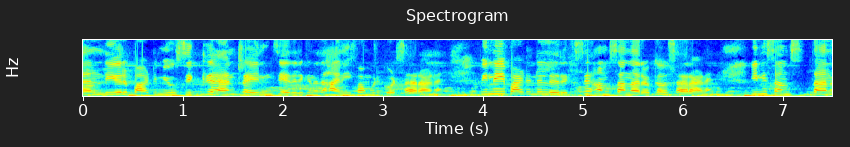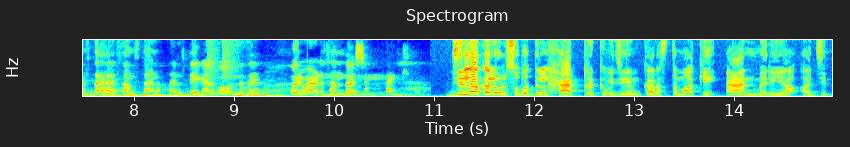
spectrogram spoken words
ആൻഡ് ഈ ഒരു പാട്ട് മ്യൂസിക് ആൻഡ് ട്രെയിനിങ് ചെയ്തിരിക്കുന്നത് ഹനീഫ മുടിക്കോട് സാറാണ് പിന്നെ ഈ പാട്ടിന്റെ ലിറിക്സ് ഹംസ നരോക്കൽ സാറാണ് ഇനി സംസ്ഥാന സംസ്ഥാന സ്ഥലത്തേക്കാണ് പോകുന്നത്. ഒരുപാട് സന്തോഷം. താങ്ക് യു ജില്ലാ കലോത്സവത്തിൽ ഹാട്രിക് വിജയം കരസ്ഥമാക്കി ആൻ മരിയ അജിൻ.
